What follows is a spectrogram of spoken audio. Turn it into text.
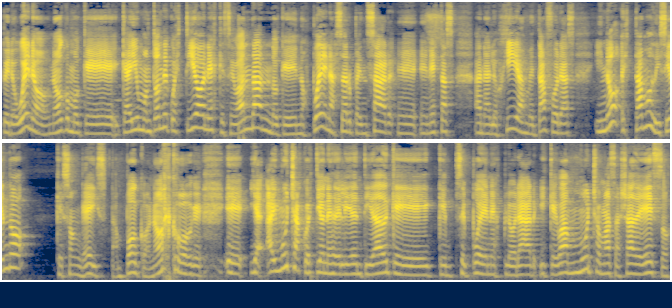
pero bueno, ¿no? Como que, hay un montón de cuestiones que se van dando, que nos pueden hacer pensar eh, en estas analogías, metáforas, y no estamos diciendo que son gays, tampoco, ¿no? Es como que eh, hay muchas cuestiones de la identidad que, se pueden explorar y que van mucho más allá de eso.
